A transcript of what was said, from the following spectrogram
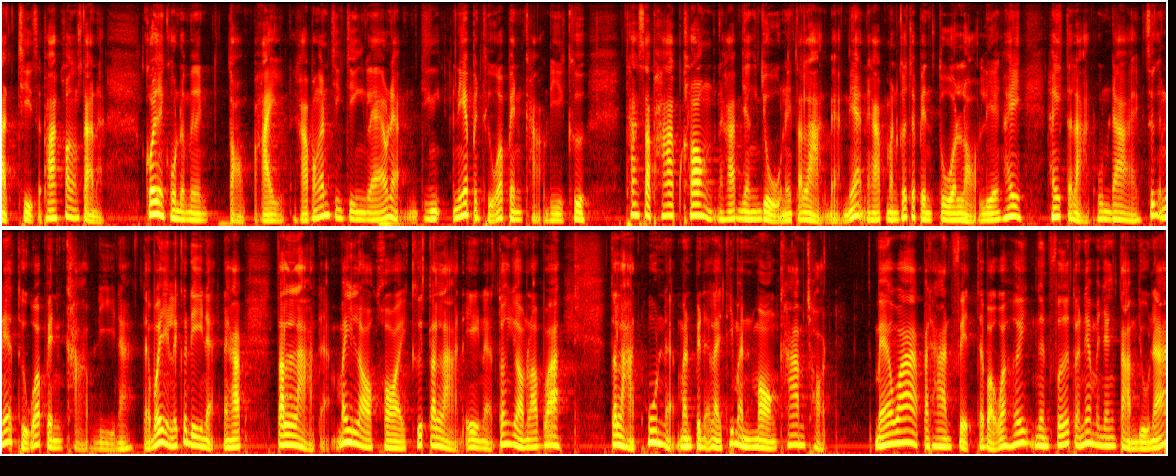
อัดฉีดสภาพคล่องต่างๆก็ยังคงดำเนินต่อไปนะครับ เพราะงั้นจริง ๆ แล้วเนี่ยอันนี้เป็นถือว่าเป็นข่าวดีคือ ถ้าสภาพคล่องนะครับยังอยู่ในตลาดแบบนี้นะครับ มันก็จะเป็นตัวหล่อเลี้ยงให้ให้ตลาดหุ้นได้ ซึ่งอันนี้ถือว่าเป็นข่าวดีนะ แต่ว่าอย่างไรก็ดีเนี่ยนะครับ ตลาดอะไม่รอคอย คือตลาดเองเนี่ยต้องยอมรับว่าตลาดหุ้นอะมันเป็นอะไรที่มันมองข้ามช็อตแม้ว่าประธานเฟดจะบอกว่าเฮ้ยเงินเฟ้อตัวนี้มันยังต่ำอยู่นะ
